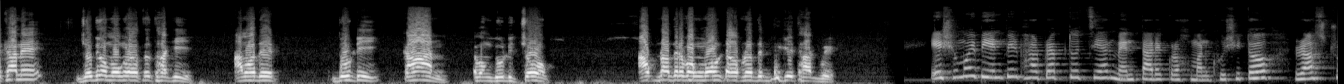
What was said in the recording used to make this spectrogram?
এখানে যদিও মঙ্গলাতে থাকি, আমাদের দুটি কান এবং দুটি চোখ আপনাদের এবং মনটা আপনাদের দিকেই থাকবে। এ সময় বিএনপির ভারপ্রাপ্ত চেয়ারম্যান তারেক রহমান ঘোষিত রাষ্ট্র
